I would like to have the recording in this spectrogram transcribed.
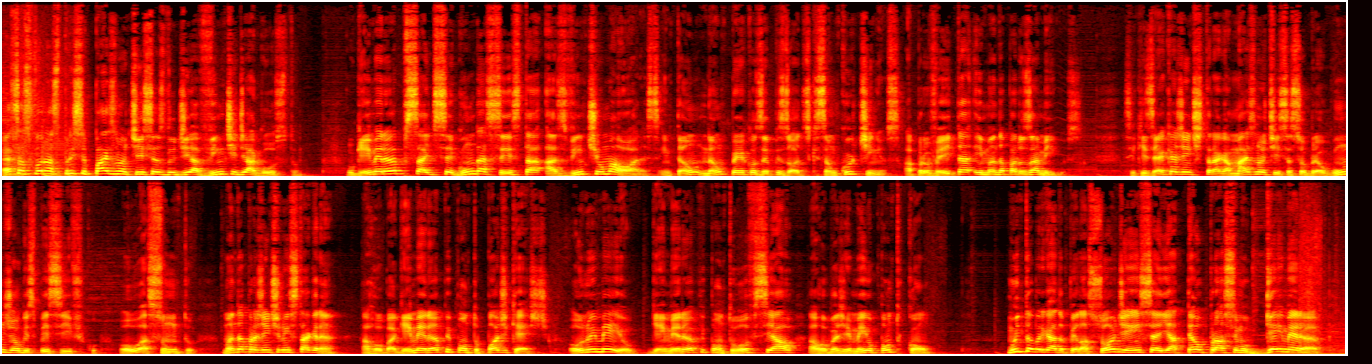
Essas foram as principais notícias do dia 20 de agosto. O Gamer Up sai de segunda a sexta às 21 horas, então não perca os episódios que são curtinhos. Aproveita e manda para os amigos. Se quiser que a gente traga mais notícias sobre algum jogo específico ou assunto, manda pra gente no Instagram, gamerup.podcast ou no e-mail gamerup.oficial.gmail.com. Muito obrigado pela sua audiência e até o próximo Gamer Up!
